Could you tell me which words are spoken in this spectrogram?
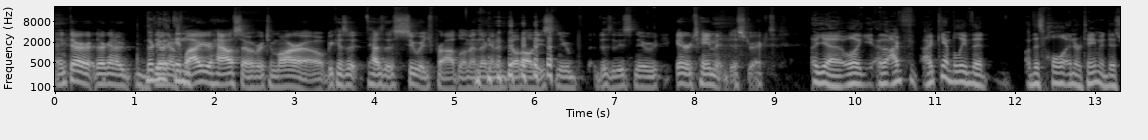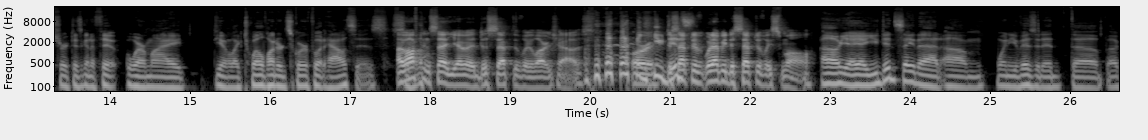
I think they're they're gonna They're they're, gonna gonna, in- plow your house over tomorrow because it has this sewage problem, and they're gonna build all these new this this new entertainment district. Uh, yeah. Well, I I can't believe that this whole entertainment district is going to fit where my you know like 1200 square foot house is. I've often said you have a deceptively large house, or you did. deceptive would that be deceptively small? Oh yeah, yeah. You did say that um when you visited the a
